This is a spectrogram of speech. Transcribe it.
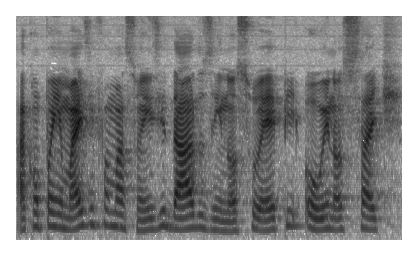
Acompanhe mais informações e dados em nosso app ou em nosso site.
